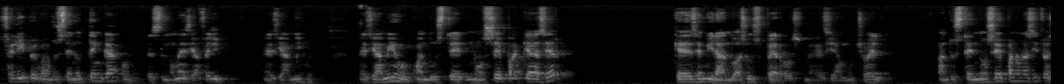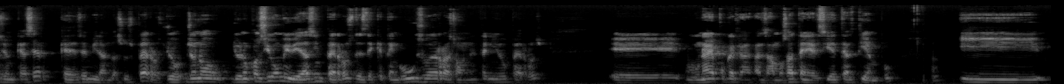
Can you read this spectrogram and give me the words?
Felipe, cuando usted no tenga, pues no me decía Felipe, me decía mi hijo, me decía mi hijo, cuando usted no sepa qué hacer, quédese mirando a sus perros, me decía mucho él. Cuando usted no sepa en una situación qué hacer, quédese mirando a sus perros. Yo, yo, no, yo no consigo mi vida sin perros, desde que tengo uso de razón he tenido perros. Eh, una época que alcanzamos a tener siete al tiempo. Y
